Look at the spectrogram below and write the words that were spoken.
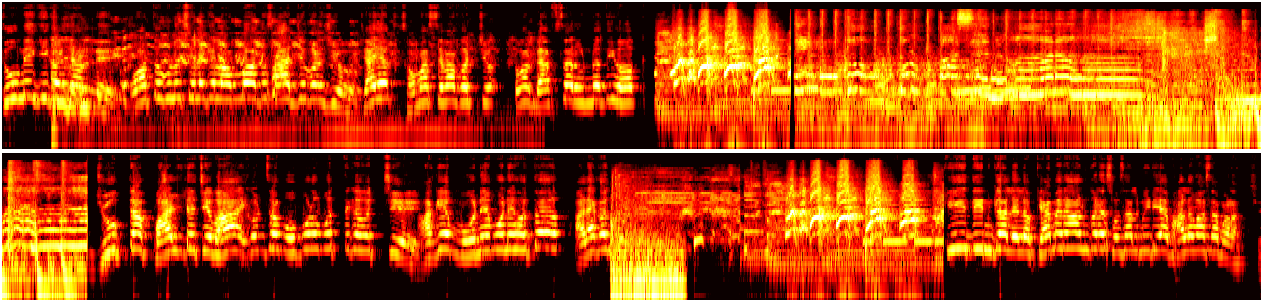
তুমি কি করে? জানলে? কতগুলো ছেলেকে লম্বা হতে সাহায্য করেছ? যাই হোক সমাজ সেবা করছ। তোমার ব্যবসার উন্নতি হোক। পাল্টেছে ভাই। এখন সব ওপর ওপর থেকে হচ্ছে। আগে মনে মনে হতো, আর এখন কি দিনকাল এলো? ক্যামেরা অন করে সোশ্যাল মিডিয়া ভালোবাসা মারাচ্ছে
